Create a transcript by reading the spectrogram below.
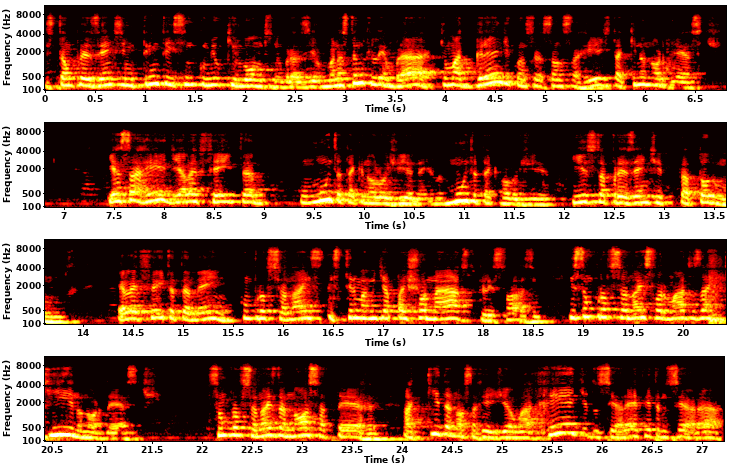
estão presentes em 35 mil quilômetros no Brasil, mas nós temos que lembrar que uma grande concentração dessa rede está aqui no Nordeste. E essa rede ela é feita com muita tecnologia, né? muita tecnologia, e isso está presente para todo mundo ela é feita também com profissionais extremamente apaixonados do que eles fazem. E são profissionais formados aqui no Nordeste. São profissionais da nossa terra, aqui da nossa região. A rede do Ceará é feita no Ceará.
